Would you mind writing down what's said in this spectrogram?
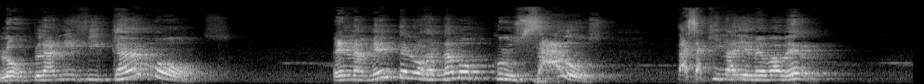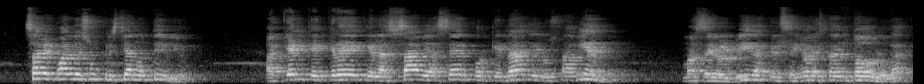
los planificamos. En la mente los andamos cruzados. Hasta aquí nadie me va a ver. ¿Sabe cuándo es un cristiano tibio? Aquel que cree que la sabe hacer porque nadie lo está viendo. Mas se le olvida que el Señor está en todo lugar.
